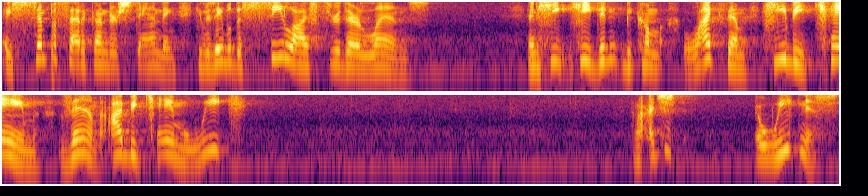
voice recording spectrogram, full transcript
a sympathetic understanding. He was able to see life through their lens. And he, he didn't become like them, he became them. I became weak. And I just, a weakness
